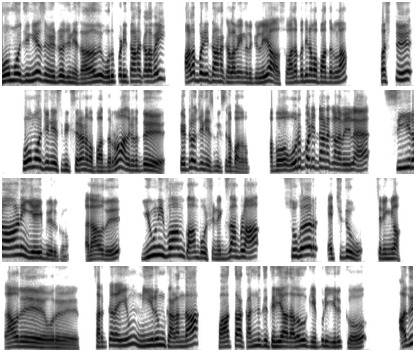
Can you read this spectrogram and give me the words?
ஹோமோஜீனியஸ் ஹெட்ரோஜீனியஸ். அதாவது ஒருபடித்தான கலவை பலப்படித்தான கலவைன்னு இருக்கு இல்லையா? ஸோ அதை பற்றி நம்ம பார்த்துடலாம். ஃபஸ்ட்டு ஹோமோஜீனியஸ் மிக்சரை நம்ம பார்த்துடுறோம். அதுக்கடுத்து ஹெட்ரோஜீனியஸ் மிக்சரை பார்க்குறோம். அப்போது ஒரு படித்தான கலவையில் சீரான இயல்பு இருக்கணும். அதாவது யூனிஃபார்ம் காம்போஷன் எக்ஸாம்பிளா சுகர் ஹெச் டூ சரிங்களா? அதாவது ஒரு சர்க்கரையும் நீரும் கலந்தா பார்த்தா கண்ணுக்கு தெரியாத அளவுக்கு எப்படி இருக்கோ அது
